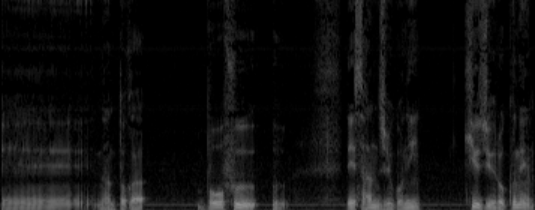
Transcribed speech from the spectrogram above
えー、なんとか暴風雨。で35人。96年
